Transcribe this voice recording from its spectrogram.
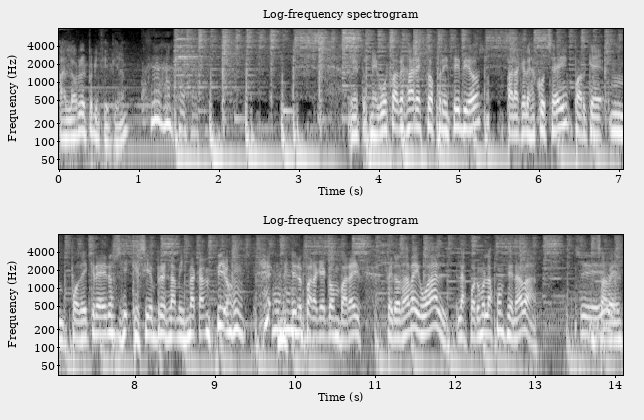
Al loro del principio. ¿eh? Me- Me gusta dejar estos principios para que los escuchéis, porque mm, podéis creeros que siempre es la misma canción, pero para que comparéis. Pero daba igual, la fórmula funcionaba. Sí, ¿Sabes?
